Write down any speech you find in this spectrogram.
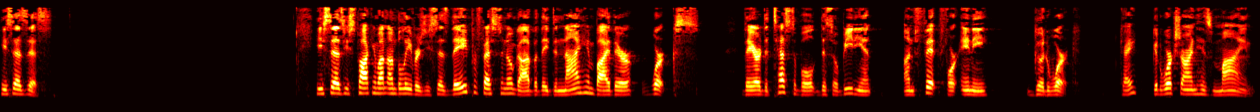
He says this. He says he's talking about unbelievers. He says they profess to know God, but they deny him by their works. They are detestable, disobedient, unfit for any good work. Okay? Good works are in his mind.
